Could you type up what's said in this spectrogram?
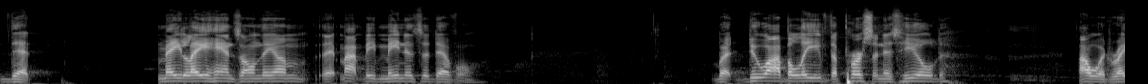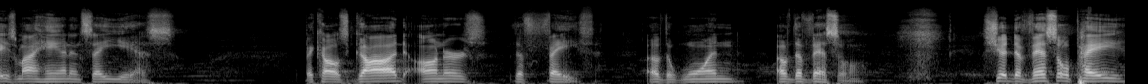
that may lay hands on them that might be mean as the devil. But do I believe the person is healed? I would raise my hand and say yes. Because God honors the faith of the one of the vessel. Should the vessel pay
